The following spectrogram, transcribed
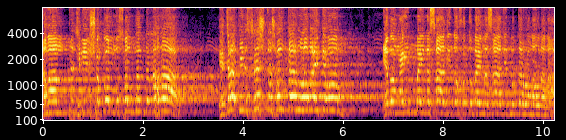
তাম পৃথিবীর সকল মুসলমানদের রাহবার, এ জাতির শ্রেষ্ঠ সন্তান ওলামাই কেমন এবং আইম্মাই মাসাজিদ ও খুতুবাই মাসাজিদ মুকাররমা উলামা।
